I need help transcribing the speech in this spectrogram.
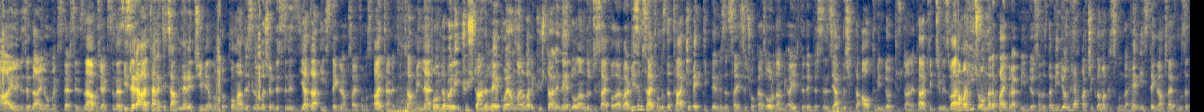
ailemize dahil olmak isterseniz ne yapacaksınız? Bizlere alternatif tahminler gmail.com adresine ulaşabilirsiniz ya da Instagram sayfamız alternatif tahminler. Onun da böyle 2-3 tane R koyanlar var, 2-3 tane N dolandırıcı sayfalar var. Bizim sayfamızda takip ettiklerimizin sayısı çok az. Oradan bir ayırt edebilirsiniz. Yaklaşık da 6400 tane takipçimiz var. Ama hiç onlara pay bırakmayayım diyorsanız da videonun hem açıklama kısmında hem Instagram sayfamızın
